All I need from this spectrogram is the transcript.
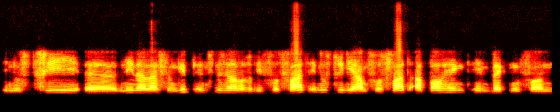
Industrieniederlassungen äh, gibt, insbesondere die Phosphatindustrie, die am Phosphatabbau hängt im Becken von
